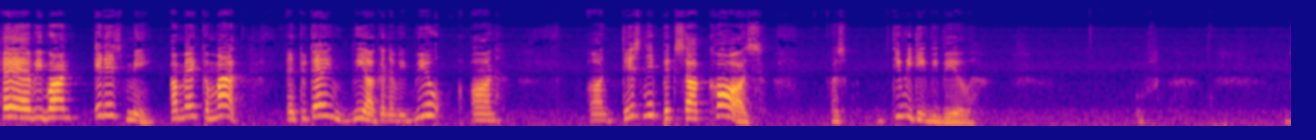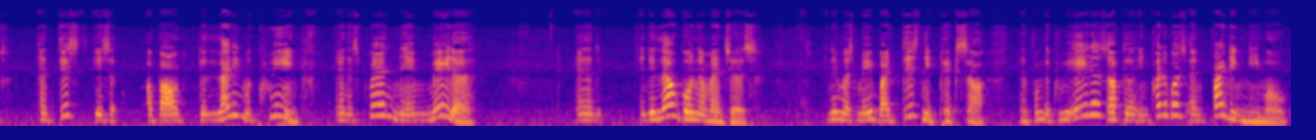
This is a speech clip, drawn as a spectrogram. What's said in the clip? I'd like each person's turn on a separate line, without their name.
Hey everyone, it is me, Amey Kamat, and today we are gonna review on on Disney Pixar Cars DVD review. And this is about the Lightning McQueen and his friend named Mater. And, and they love going adventures and it was made by Disney Pixar and from the creators of The Incredibles and Finding Nemo.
